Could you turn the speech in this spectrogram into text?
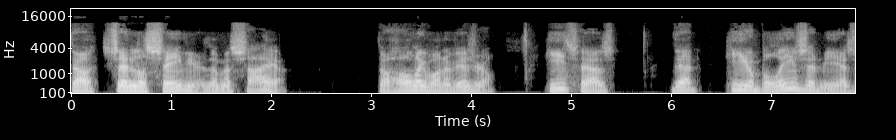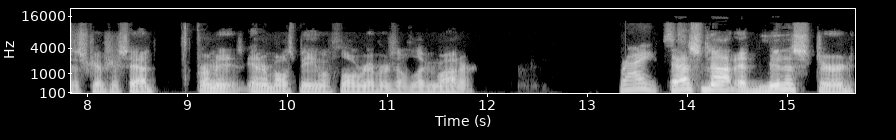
the sinless Savior, the Messiah, the Holy One of Israel. He says that he who believes in me, as the scripture said, from his innermost being will flow rivers of living water. Right. That's not administered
